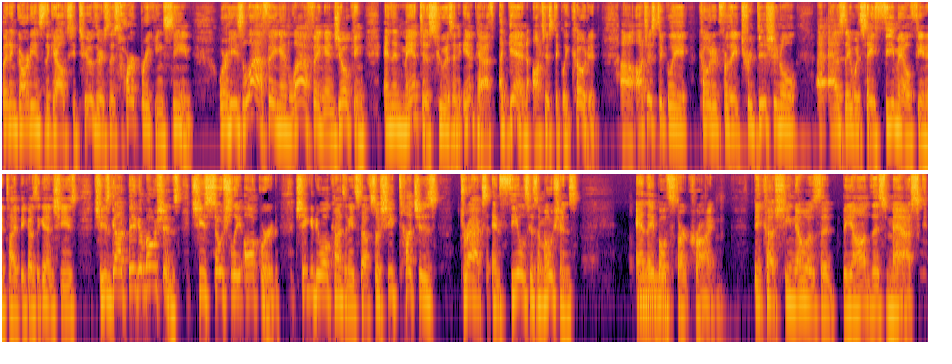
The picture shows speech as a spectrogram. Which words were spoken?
But in Guardians of the Galaxy 2, there's this heartbreaking scene where he's laughing and laughing and joking. And then Mantis, who is an empath, again, autistically coded, uh, autistically coded for the traditional as they would say, female phenotype, because again, she's she's got big emotions. She's socially awkward. She can do all kinds of neat stuff. So she touches Drax and feels his emotions, and they mm. both start crying because she knows that beyond this mask,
